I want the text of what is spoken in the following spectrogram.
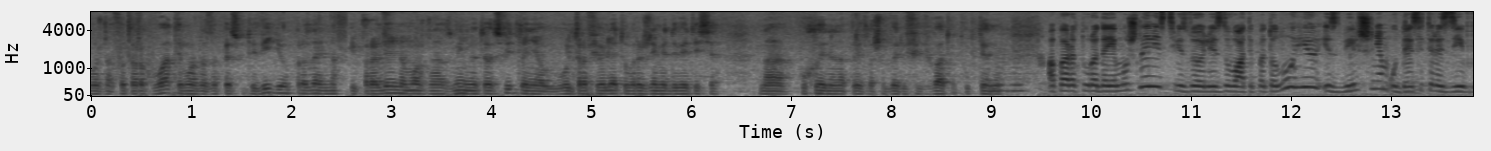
Можна фотографувати, можна записувати відео паралельно. І паралельно можна змінювати освітлення в ультрафіолетовому режимі дивитися на пухлини, наприклад, щоб верифікувати пухлину. Апаратура дає можливість візуалізувати патологію із збільшенням у 10 разів,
